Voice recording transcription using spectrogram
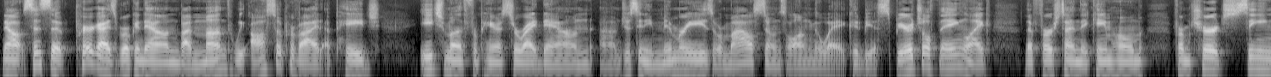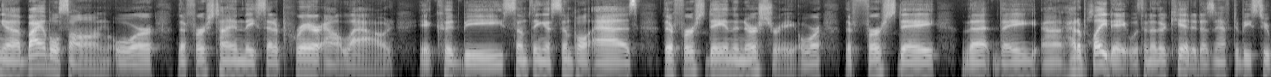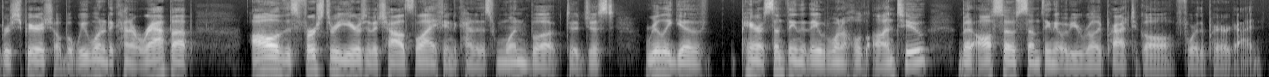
Now, since the prayer guide is broken down by month, we also provide a page each month for parents to write down um, just any memories or milestones along the way. It could be a spiritual thing, like the first time they came home from church singing a Bible song, or the first time they said a prayer out loud. It could be something as simple as their first day in the nursery, or the first day that they uh, had a play date with another kid. It doesn't have to be super spiritual, but we wanted to kind of wrap up all of this first three years of a child's life into kind of this one book to just really give parents something that they would want to hold on to, but also something that would be really practical for the prayer guide.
